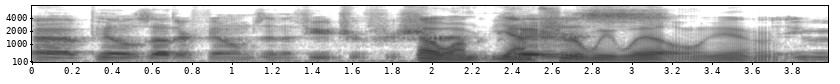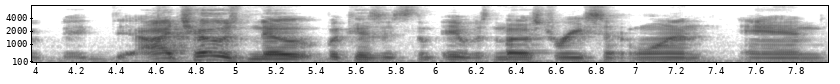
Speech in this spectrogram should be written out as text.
uh, Peele's other films in the future for sure. oh, I'm, yeah, I'm sure we will. Yeah, it- I chose Nope because it's the, it was the most recent one and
